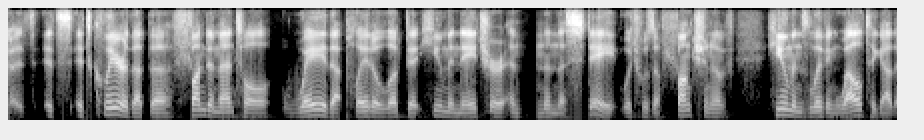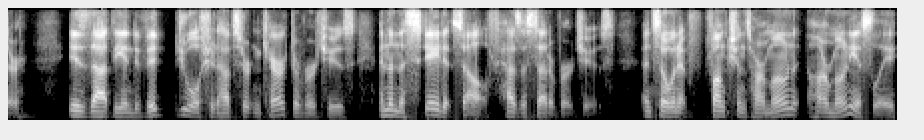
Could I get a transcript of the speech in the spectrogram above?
it's, it's it's clear that the fundamental way that Plato looked at human nature and, and then the state, which was a function of humans living well together, is that the individual should have certain character virtues, and then the state itself has a set of virtues. And so when it functions harmon- harmoniously,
